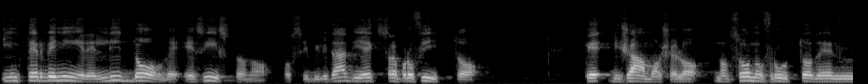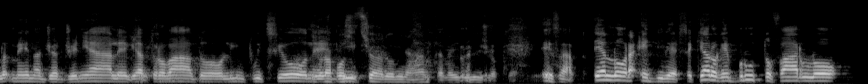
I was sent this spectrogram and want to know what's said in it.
intervenire lì dove esistono possibilità di extra profitto che diciamocelo non sono frutto del manager geniale che sì, ha trovato l'intuizione di una posizione di... dominante lei dice okay. esatto. E allora è diverso. È chiaro che è brutto farlo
